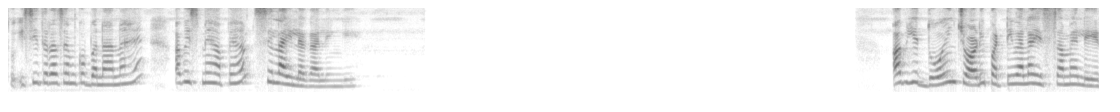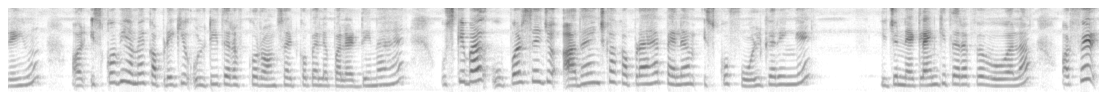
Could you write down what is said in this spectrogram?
तो इसी तरह से हमको बनाना है। अब इसमें यहाँ पे हम सिलाई लगा लेंगे। अब ये दो इंच चौड़ी पट्टी वाला हिस्सा मैं ले रही हूँ और इसको भी हमें कपड़े की उल्टी तरफ़ को रॉन्ग साइड को पहले पलट देना है। उसके बाद ऊपर से जो आधा इंच का कपड़ा है, पहले हम इसको फोल्ड करेंगे। ये जो नेकलाइन की तरफ़ है वो वाला और फिर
